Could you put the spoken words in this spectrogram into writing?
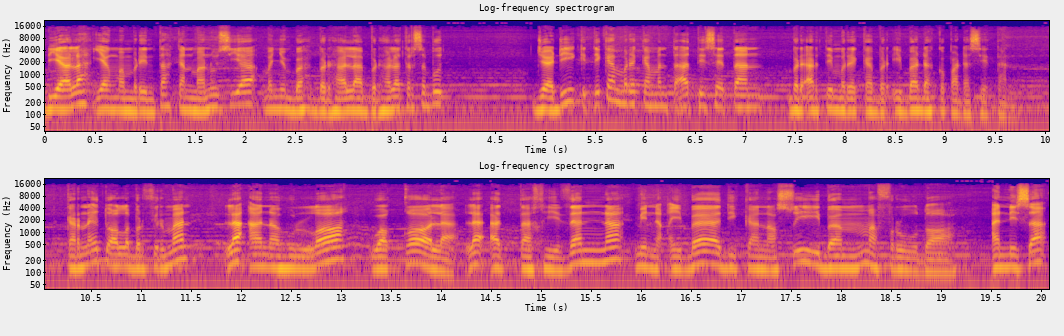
Dialah yang memerintahkan manusia menyembah berhala-berhala tersebut. Jadi ketika mereka mentaati setan berarti mereka beribadah kepada setan. Karena itu Allah berfirman, la'anahullah wa qala la attakhidhanna min ibadika nasiban mafruḍa. An-Nisa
